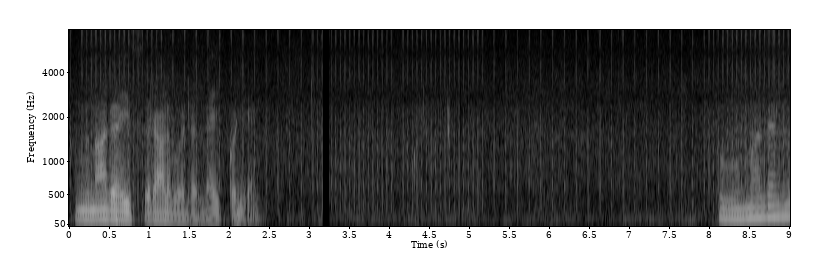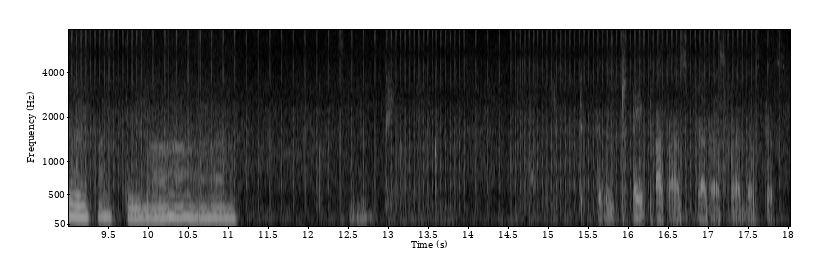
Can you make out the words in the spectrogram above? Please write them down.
സ്വന്തമാക ഐസ് ഒരാൾ പോയിട്ടുണ്ട് ഐക്കൊടിക്കാൻ പൂമകൾ പത്തിമാ I will try brothers, brothers, brothers, brothers.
